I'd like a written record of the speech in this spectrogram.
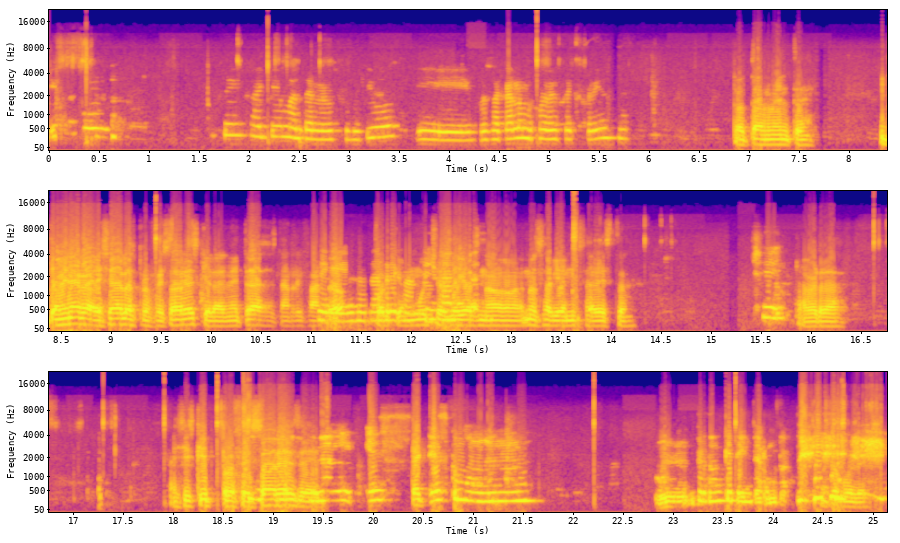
y sí, hay que mantenernos positivos y pues sacar lo mejor de esta experiencia. Totalmente. Y también agradecer a los profesores que la neta se están rifando, Sí, se están porque rifando. muchos de ellos no, no sabían usar esto, Sí. la verdad. Así es que profesores de... es, es como un, un- Perdón que te interrumpa. es,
